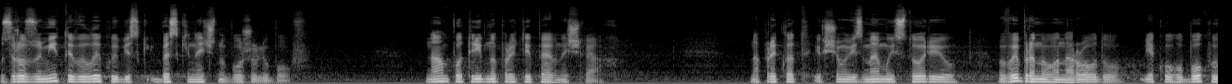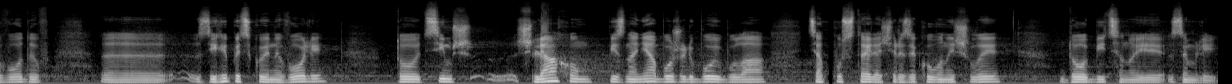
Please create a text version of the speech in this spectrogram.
зрозуміти велику і безкінечну Божу любов. Нам потрібно пройти певний шлях. Наприклад, якщо ми візьмемо історію вибраного народу, якого Бог виводив е, з єгипетської неволі, то цим шляхом пізнання Божої любові була ця пустеля, через яку вони йшли до обіцяної землі.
